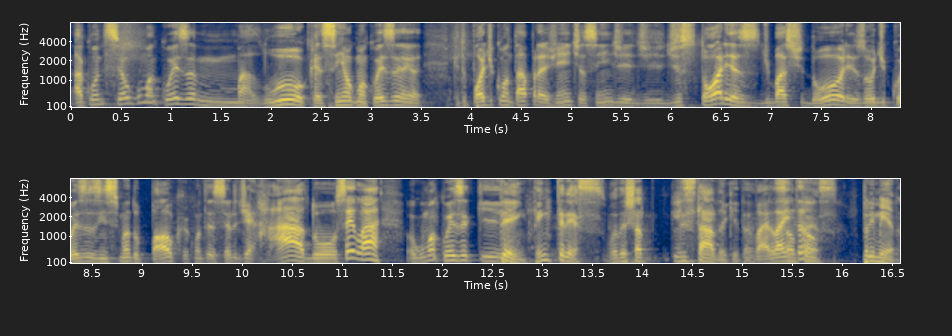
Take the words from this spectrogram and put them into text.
Aconteceu alguma coisa maluca, assim, alguma coisa que tu pode contar pra gente, assim, de, de, de histórias de bastidores ou de coisas em cima do palco que aconteceram de errado, ou sei lá, alguma coisa que. Tem, tem três. Vou deixar listado aqui, tá? Vai lá, São então. Três. Primeira,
